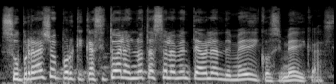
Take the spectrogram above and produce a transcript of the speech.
subrayo porque casi todas las notas solamente hablan de médicos y médicas.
